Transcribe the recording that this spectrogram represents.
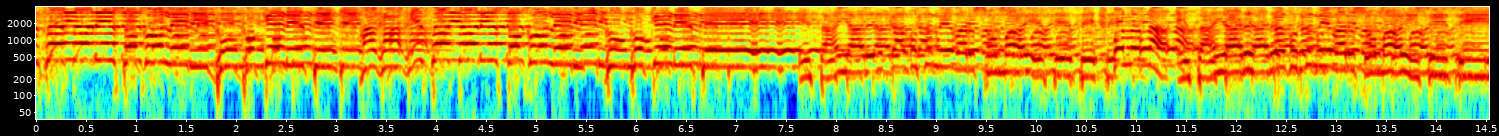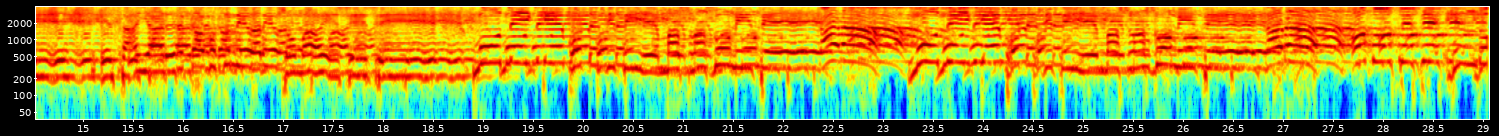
এসআইআর সকলের ঘুম কেড়েছে। এসআইআর কাগজ নেবার সময় এসেছে। বলো না, এসআইআর কাগজ নেবার সময় এসেছে। এসআইআর কাগজ নেবার সময় এসেছে। মোদিকে ভোট জিতিয়ে মাসুল শুনিছে। কারা? মোদিকে ভোট জিতিয়ে মাসুল শুনিছে। কারা? অবশেষে হিন্দু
